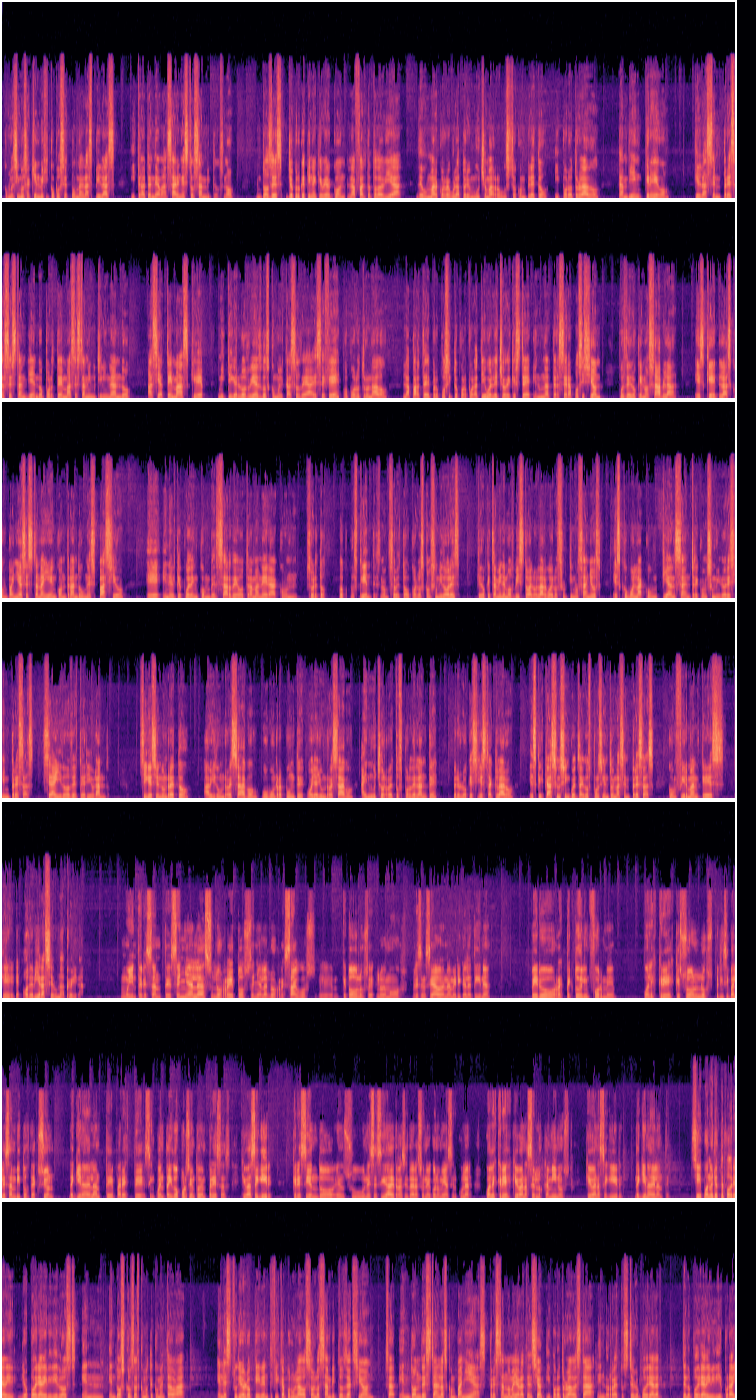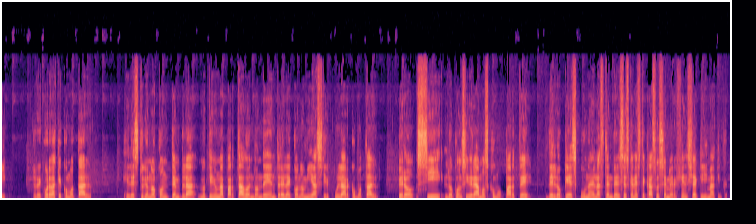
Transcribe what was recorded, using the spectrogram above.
como decimos aquí en México, pues se pongan las pilas y traten de avanzar en estos ámbitos, ¿no? Entonces, yo creo que tiene que ver con la falta todavía de un marco regulatorio mucho más robusto, completo, y por otro lado, también creo que las empresas están yendo por temas, están inclinando hacia temas que mitiguen los riesgos, como el caso de ASG, o por otro lado, la parte de propósito corporativo, el hecho de que esté en una tercera posición, pues de lo que nos habla es que las compañías están ahí encontrando un espacio eh, en el que pueden conversar de otra manera con, sobre todo con los clientes, ¿no? Sobre todo con los consumidores, que lo que también hemos visto a lo largo de los últimos años es cómo la confianza entre consumidores y empresas se ha ido deteriorando. Sigue siendo un reto, ha habido un rezago, hubo un repunte, hoy hay un rezago, hay muchos retos por delante, pero lo que sí está claro es que casi un 52% en las empresas confirman que es eh, o debiera ser una prioridad. Muy interesante. Señalas los retos, señalas los rezagos, eh, que todos los, lo hemos presenciado en América Latina, pero respecto del informe, ¿cuáles crees que son los principales ámbitos de acción de aquí en adelante para este 52% de empresas que va a seguir creciendo en su necesidad de transitar hacia una economía circular? ¿Cuáles crees que van a ser los caminos que van a seguir de aquí en adelante? Sí, bueno, yo te podría, yo podría dividirlos en, en dos cosas. Como te comentaba, el estudio lo que identifica por un lado son los ámbitos de acción, o sea, en dónde están las compañías prestando mayor atención, y por otro lado está en los retos. Te lo podría, te lo podría dividir por ahí. Recuerda que como tal, el estudio no contempla, no tiene un apartado en donde entre la economía circular como tal, pero sí lo consideramos como parte de lo que es una de las tendencias que en este caso es emergencia climática.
